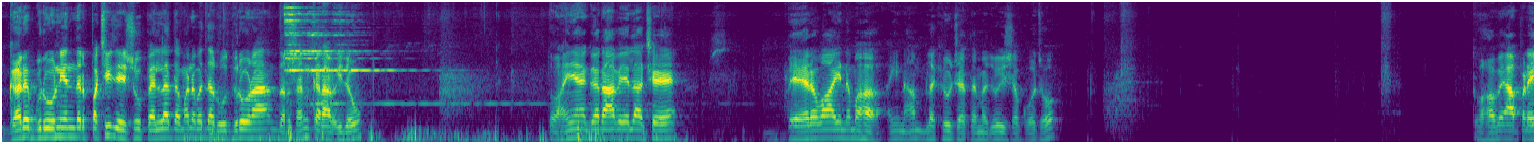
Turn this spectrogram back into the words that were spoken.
ગર્ભગૃહની અંદર પછી જઈશું. પહેલાં તમને બધા રુદ્રોના દર્શન કરાવી દઉં. તો અહીંયા આગળ આવેલા છે ભૈરવાય નમઃ. અહીં નામ લખ્યું છે, તમે જોઈ શકો છો. તો હવે આપણે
